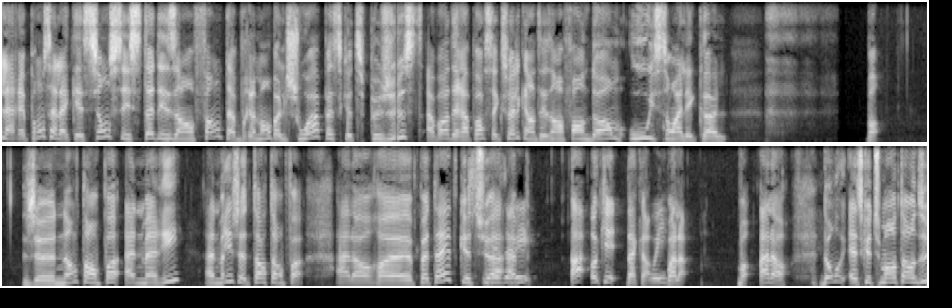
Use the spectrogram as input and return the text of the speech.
la réponse à la question, c'est si t'as des enfants, t'as vraiment pas le choix parce que tu peux juste avoir des rapports sexuels quand tes enfants dorment ou ils sont à l'école. Je n'entends pas Anne-Marie. Anne-Marie, je t'entends pas. Alors, euh, peut-être que tu as... Ah, OK, d'accord. Oui. Voilà. Bon, alors, donc, est-ce que tu m'as entendu?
